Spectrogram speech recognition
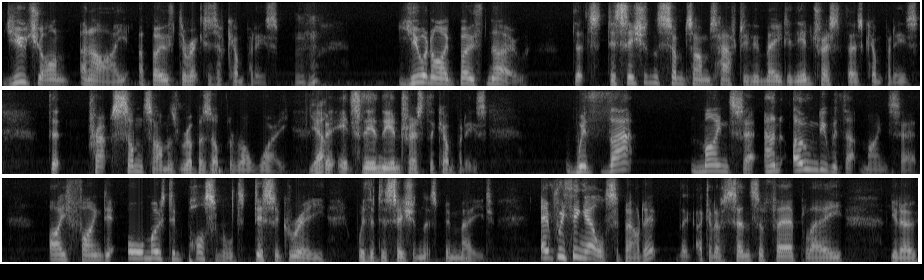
you, John, and I are both directors of companies. Mhm. You and I both know that decisions sometimes have to be made in the interest of those companies that perhaps sometimes rub us up the wrong way. Yep. But it's in the interest of the companies. With that mindset, and only with that mindset, I find it almost impossible to disagree with a decision that's been made. Everything else about it, I can have a sense of fair play, you know,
